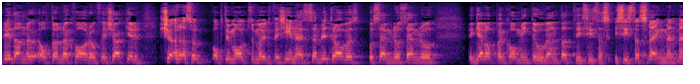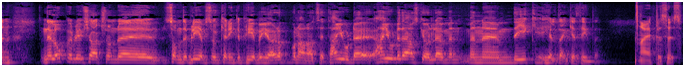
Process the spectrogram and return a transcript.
redan 800 kvar och försöker köra så optimalt som möjligt för sin häst. Sen blir travet och sämre och sämre. Och Galoppen kom inte oväntat i sista, i sista sväng, men, men när loppet blev kört som det, som det blev så kan inte Preben göra det på något annat sätt. Han gjorde, han gjorde det han skulle, men, men eh, det gick helt enkelt inte. Nej, precis.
